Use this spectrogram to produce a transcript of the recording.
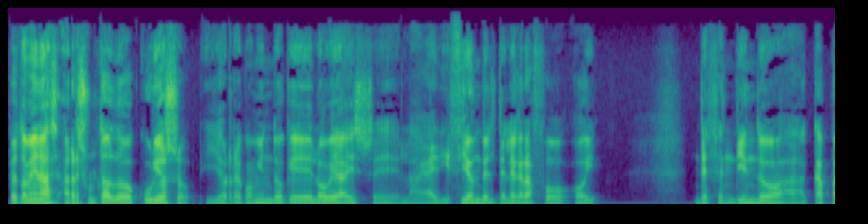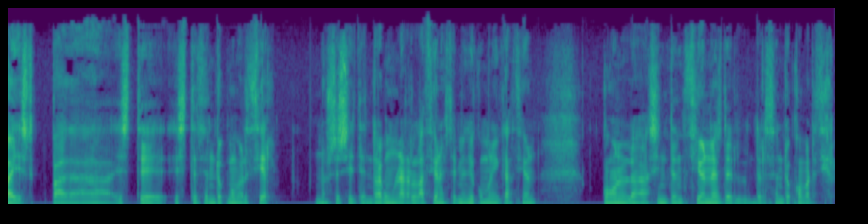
Pero también ha, ha resultado curioso, y os recomiendo que lo veáis, eh, la edición del Telégrafo hoy, defendiendo a capa espada este, este centro comercial. No sé si tendrá alguna relación este medio de comunicación con las intenciones del, del centro comercial.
